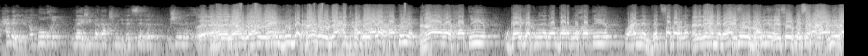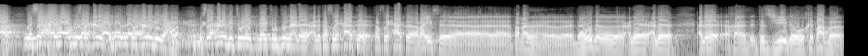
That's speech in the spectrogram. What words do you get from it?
حنفي حقوقي ولا يجيب لك اكش من الفلسفة وش هذا لا هو هذا نقول لك. حضروا لا حد حقوق هذا خطير. هذا خطير. وقايل لك من المنبر إنه خطير وعنا نفد صبرنا. أنا لا لكم أستاذ حنفي لحظه أستاذ حنفي. أنتم لا. تردون على على تصريحات تصريحات رئيس طبعا داوود على على على تسجيل أو خطاب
